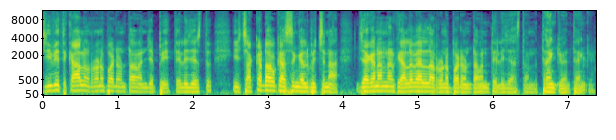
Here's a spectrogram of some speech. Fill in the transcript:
జీవితకాలం రుణపడి ఉంటామని చెప్పి తెలియజేస్తూ ఈ చక్కటి అవకాశం కల్పించిన జగనన్నకు ఎల్లవెల్ల రుణపడి ఉంటామని తెలియజేస్తాను థ్యాంక్ యూ థ్యాంక్ యూ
